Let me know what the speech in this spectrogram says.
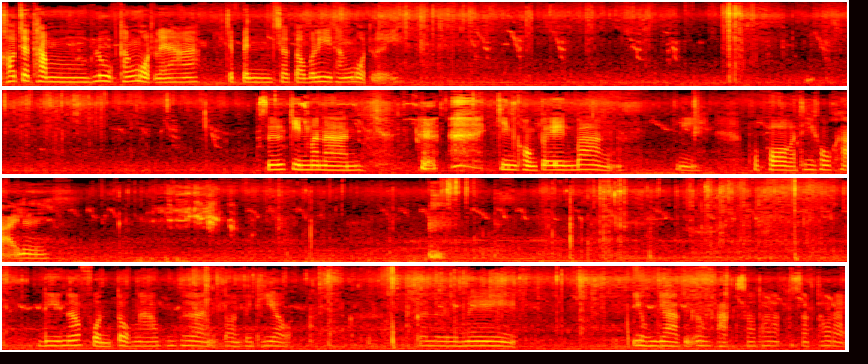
เขาจะทำลูกทั้งหมดเลยนะคะ จะเป็นสตรอเบอรี่ทั้งหมดเลย ซื้อกินมานาน กินของตัวเองบ้าง นี่ พอๆกับที่เขาขายเลยดีนะฝนตกนะเพื่อนๆตอนไปเที่ยว ก็เลยไม่ ยุ่งยากเรื่องผักสักเท่าไหร่สักเท่าไหร่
